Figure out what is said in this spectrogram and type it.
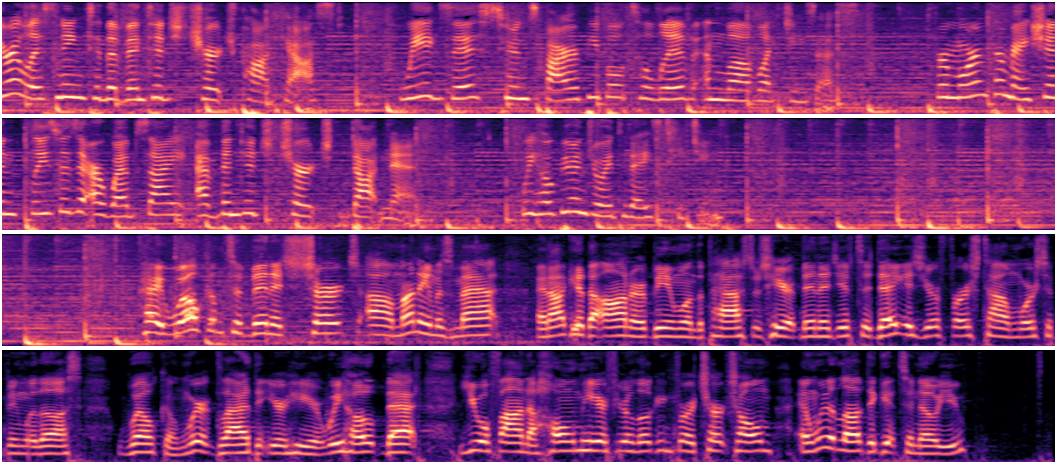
You're listening to the Vintage Church Podcast. We exist to inspire people to live and love like Jesus. For more information, please visit our website at vintagechurch.net. We hope you enjoyed today's teaching. Hey, welcome to Vintage Church. Uh, my name is Matt, and I get the honor of being one of the pastors here at Vintage. If today is your first time worshiping with us, welcome. We're glad that you're here. We hope that you will find a home here if you're looking for a church home, and we would love to get to know you.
